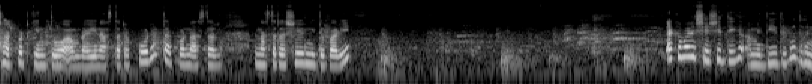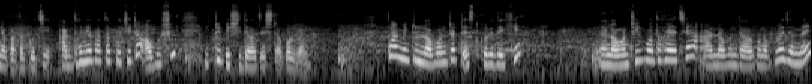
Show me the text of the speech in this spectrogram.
ঝটপট কিন্তু আমরা এই নাস্তাটা করে তারপর নাস্তার, নাস্তাটা সেরে নিতে পারি। একেবারে শেষের দিকে আমি দিয়ে দেবো ধনিয়া পাতা কুচি। আর ধনিয়া পাতা কুচিটা অবশ্যই একটু বেশি দেওয়ার চেষ্টা করবেন। তো আমি একটু লবণটা টেস্ট করে দেখি। লবণ ঠিক মতো হয়েছে, আর লবণ দেওয়ার কোনো প্রয়োজন নেই।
